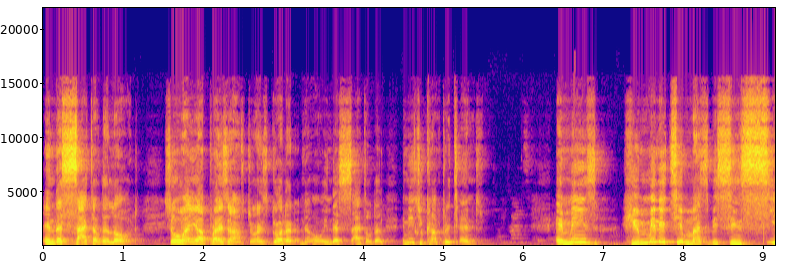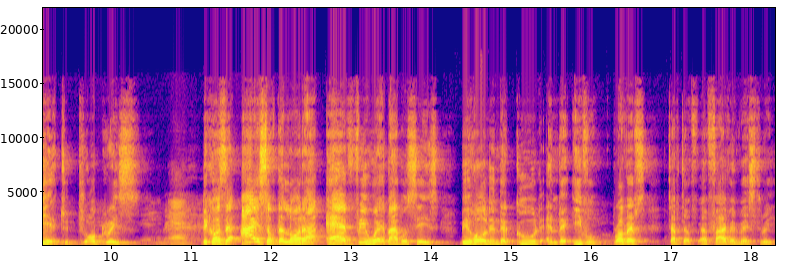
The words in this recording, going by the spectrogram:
In the sight of the Lord. So when you are praised afterwards, God, no, in the sight of the it means you can't pretend. It means humility must be sincere to draw grace. Amen. Because the eyes of the Lord are everywhere. Bible says, beholding the good and the evil. Proverbs chapter uh, 5 and verse 3.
